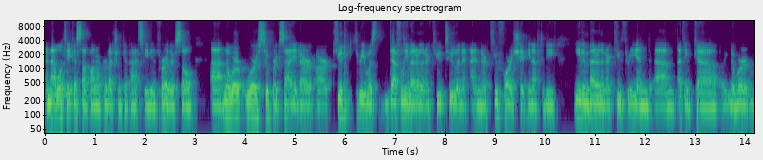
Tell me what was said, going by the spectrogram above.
and that will take us up on our production capacity even further. So, uh, no, we're we're super excited. Our our Q3 was definitely better than our Q2, and and our Q4 is shaping up to be even better than our Q3. And um, I think uh, you know we're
